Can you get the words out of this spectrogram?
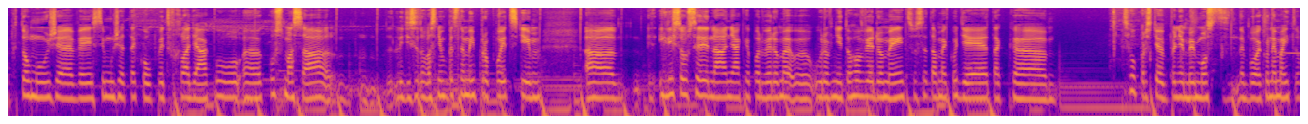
k tomu, že vy si můžete koupit v chladáku uh, kus masa, lidi si to vlastně vůbec nemají propojit s tím, uh, i když jsou si na nějaké podvědomé úrovni toho vědomí, co se tam jako děje, tak jsou prostě úplně mimo, nebo jako nemají to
